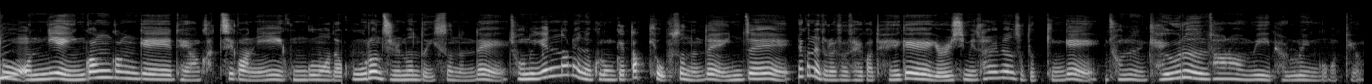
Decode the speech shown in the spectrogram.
또 언니의 인간관계에 대한 가치관이 궁금하다 그런 질문도 있었는데 저는 옛날에는 그런 게 딱히 없었는데 이제 최근에 들어서 제가 되게 열심히 살면서 느낀 게 저는 게으른 사람이 별로인 것 같아요.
